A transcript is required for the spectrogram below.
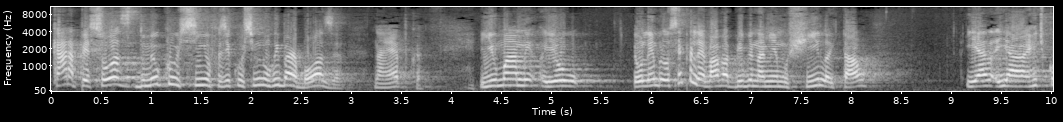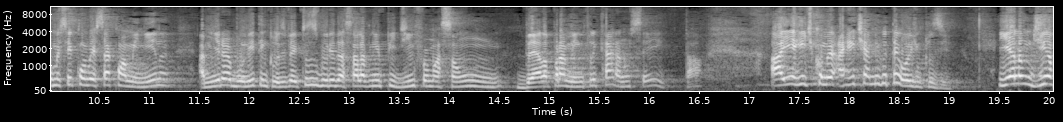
Cara, pessoas do meu cursinho, eu fazia cursinho no Rui Barbosa na época. E uma, eu, eu lembro, eu sempre levava a Bíblia na minha mochila e tal. E a, e a, gente comecei a conversar com a menina. A menina era bonita, inclusive, aí todos os guris da sala vinham pedir informação dela para mim. Falei, cara, não sei, tal. Aí a gente, come... a gente é amigo até hoje, inclusive. E ela um dia,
